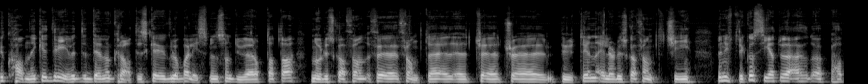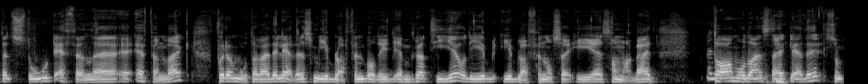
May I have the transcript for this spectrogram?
Du kan ikke drive den demokratiske globalismen som du er opptatt av, når du skal fronte eh, Putin eller du skal fronte Xi. Det nytter ikke å si at du har hatt et stort FN FN-verk for å motarbeide ledere som gir blaffen både i demokratiet og de gir blaffen også i samarbeid. Da må du ha en sterk leder som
